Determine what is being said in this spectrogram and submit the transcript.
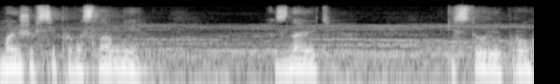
Майже всі православні знають історію про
